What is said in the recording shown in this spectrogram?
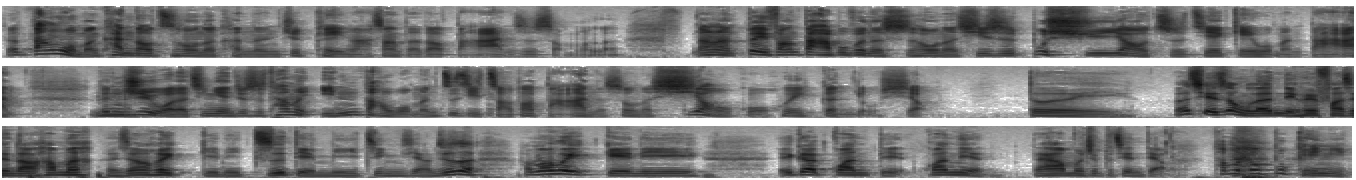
那当我们看到之后呢，可能就可以马上得到答案是什么了。当然，对方大部分的时候呢，其实不需要直接给我们答案，根据我的经验，就是他们引导我们自己找到答案的时候呢，效果会更有效。对，而且这种人你会发现到，他们好像会给你指点迷津，这样就是他们会给你一个观点观念，然后他们就不见掉了。他们都不给你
